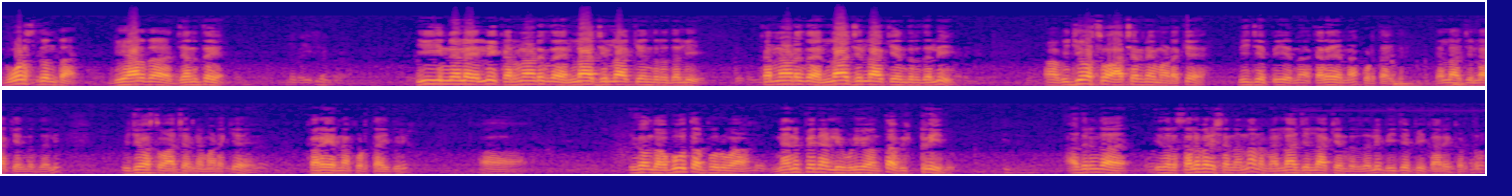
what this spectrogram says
ಓಡಿಸಿದಂತ ಬಿಹಾರದ ಜನತೆ ಈ ಹಿನ್ನೆಲೆಯಲ್ಲಿ ಕರ್ನಾಟಕದ ಎಲ್ಲಾ ಜಿಲ್ಲಾ ಕೇಂದ್ರದಲ್ಲಿ, ಕರ್ನಾಟಕದ ಎಲ್ಲಾ ಜಿಲ್ಲಾ ಕೇಂದ್ರದಲ್ಲಿ ವಿಜಯೋತ್ಸವ ಆಚರಣೆ ಮಾಡಕ್ಕೆ ಬಿಜೆಪಿಯನ್ನ ಕರೆಯನ್ನ ಕೊಡ್ತಾ ಇದ್ದೀರಿ. ಎಲ್ಲಾ ಜಿಲ್ಲಾ ಕೇಂದ್ರದಲ್ಲಿ ವಿಜಯೋತ್ಸವ ಆಚರಣೆ ಮಾಡಕ್ಕೆ ಕರೆಯನ್ನ ಕೊಡ್ತಾ ಇದ್ದೀರಿ. ಇದೊಂದು ಅಭೂತಪೂರ್ವ ನೆನಪಿನಲ್ಲಿ ಉಳಿಯುವಂತ ವಿಕ್ಟ್ರಿ ಇದು. ಅದರಿಂದ ಇದರ ಸೆಲೆಬ್ರೇಷನ್ ಅನ್ನ ನಮ್ಮ ಎಲ್ಲಾ ಜಿಲ್ಲಾ ಕೇಂದ್ರದಲ್ಲಿ ಬಿಜೆಪಿ ಕಾರ್ಯಕರ್ತರು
